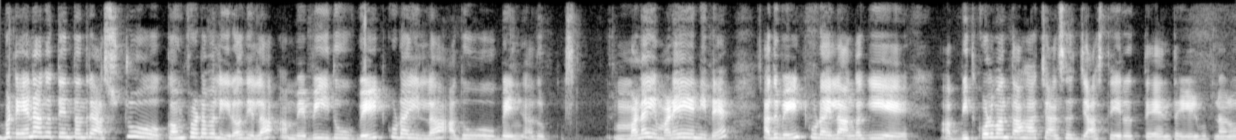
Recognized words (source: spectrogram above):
ಬಟ್ ಏನಾಗುತ್ತೆ ಅಂತಂದರೆ ಅಷ್ಟು ಕಂಫರ್ಟಬಲ್ ಇರೋದಿಲ್ಲ. ಮೇ ಬಿ ಇದು ವೆಯ್ಟ್ ಕೂಡ ಇಲ್ಲ. ಅದು ಬೆನ್, ಅದು ಮಣೆ ಮಣೆ ಏನಿದೆ, ಅದು ವೆಯ್ಟ್ ಕೂಡ ಇಲ್ಲ. ಹಂಗಾಗಿ ಬಿದ್ಕೊಳ್ಳುವಂತಹ ಚಾನ್ಸಸ್ ಜಾಸ್ತಿ ಇರುತ್ತೆ ಅಂತ ಹೇಳ್ಬಿಟ್ಟು ನಾನು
